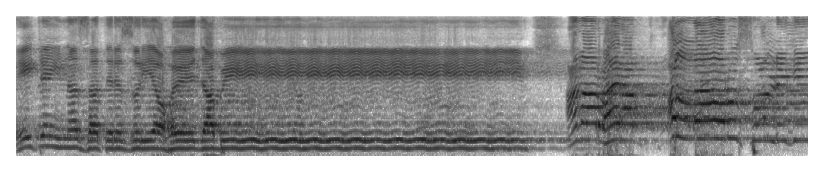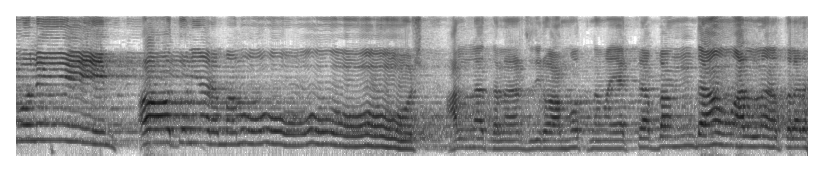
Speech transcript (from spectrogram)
এইটাই নাজাতের জরিয়া হয়ে যাবে। আমার ভাইরা, আল্লাহ রসুল দুনিয়ার মানুষ আল্লাহ তালার যদি রহমত নামায় একটা বান্দাও আল্লাহ তালার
